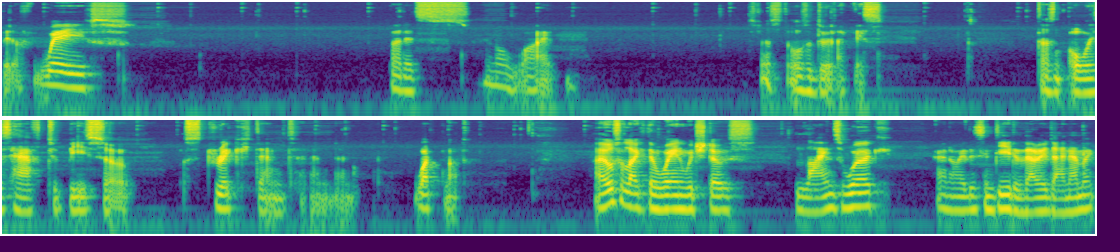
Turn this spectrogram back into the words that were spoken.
bit of waves. But it's, you know, why. Let's just also do it like this. Doesn't always have to be so strict and, and, and whatnot. I also like the way in which those lines work. I know it is indeed very dynamic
